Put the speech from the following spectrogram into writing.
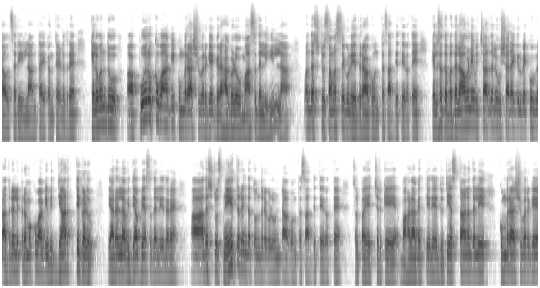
ಯಾವುದು ಸರಿ ಇಲ್ಲ ಅಂತ. ಯಾಕಂತ ಹೇಳಿದ್ರೆ ಕೆಲವೊಂದು ಪೂರಕವಾಗಿ ಕುಂಭರಾಶಿಯವರಿಗೆ ಗ್ರಹಗಳು ಮಾಸದಲ್ಲಿ ಇಲ್ಲ. ಒಂದಷ್ಟು ಸಮಸ್ಯೆಗಳು ಎದುರಾಗುವಂಥ ಸಾಧ್ಯತೆ ಇರುತ್ತೆ. ಕೆಲಸದ ಬದಲಾವಣೆ ವಿಚಾರದಲ್ಲಿ ಹುಷಾರಾಗಿರಬೇಕು. ಅದರಲ್ಲಿ ಪ್ರಮುಖವಾಗಿ ವಿದ್ಯಾರ್ಥಿಗಳು ಯಾರೆಲ್ಲ ವಿದ್ಯಾಭ್ಯಾಸದಲ್ಲಿ ಇದ್ದಾರೆ ಆದಷ್ಟು ಸ್ನೇಹಿತರಿಂದ ತೊಂದರೆಗಳು ಉಂಟಾಗುವಂಥ ಸಾಧ್ಯತೆ ಇರುತ್ತೆ. ಸ್ವಲ್ಪ ಎಚ್ಚರಿಕೆ ಬಹಳ ಅಗತ್ಯ ಇದೆ. ದ್ವಿತೀಯ ಸ್ಥಾನದಲ್ಲಿ ಕುಂಭರಾಶಿವರಿಗೆ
